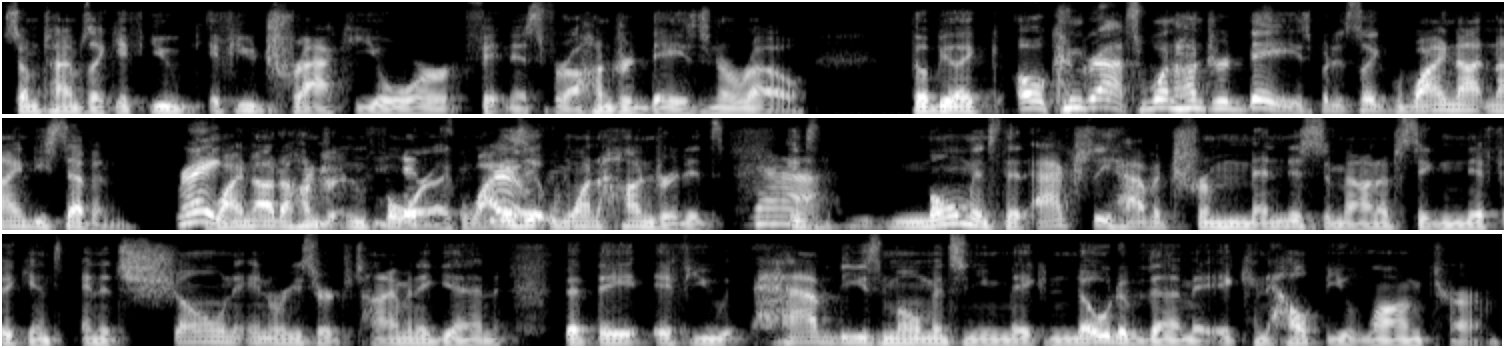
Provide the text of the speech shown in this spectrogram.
sometimes like if you if you track your fitness for hundred days in a row, they'll be like, "Oh, congrats, 100 days," but it's like, why not 97? Right. Why not 104? like, why true. is it 100? It's yeah. it's moments that actually have a tremendous amount of significance, and it's shown in research time and again that they, if you have these moments and you make note of them, it, it can help you long term.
